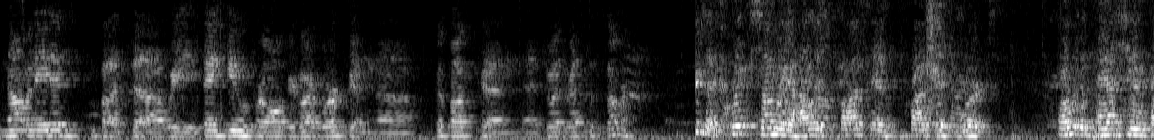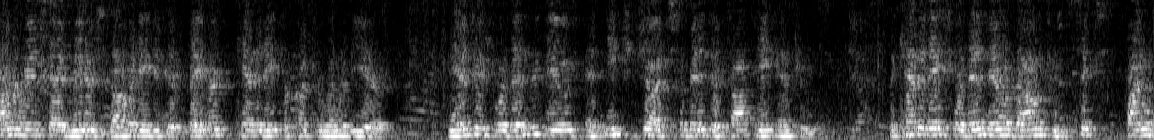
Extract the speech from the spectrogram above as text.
nominated, but uh, we thank you for all of your hard work and uh, good luck and enjoy the rest of the summer. Here's a quick summary of how this process process works. Over the past year, Farm and Ranch Guide nominated their favorite candidate for Country Woman of the Year. The entries were then reviewed, and each judge submitted their top eight entries. The candidates were then narrowed down to six final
